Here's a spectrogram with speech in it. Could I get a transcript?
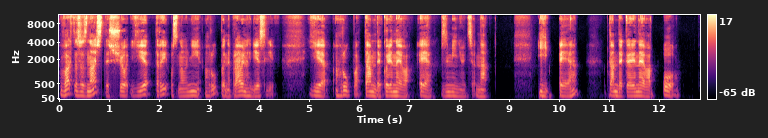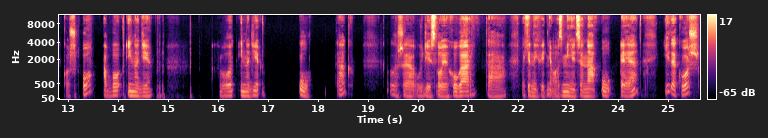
Варто зазначити, що є три основні групи неправильних дієслів. Є група там, де корінева е змінюється на іе, там, де корінева о також О, або іноді, або іноді У. Так? Лише у дієслові хугар та похідних від нього змінюється на УЕ, і також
